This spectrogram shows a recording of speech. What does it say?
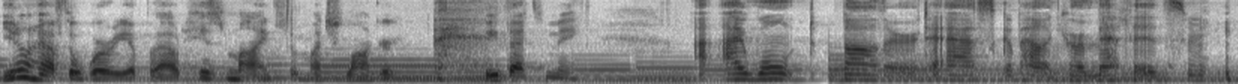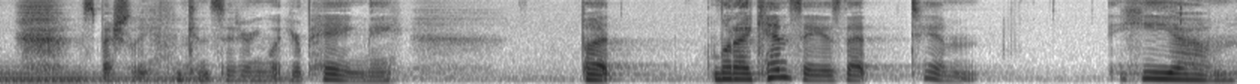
You don't have to worry about his mind for much longer. Leave that to me. I, won't bother to ask about your methods, especially considering what you're paying me. But what I can say is that Tim, he, um,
